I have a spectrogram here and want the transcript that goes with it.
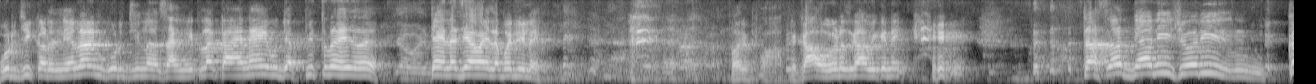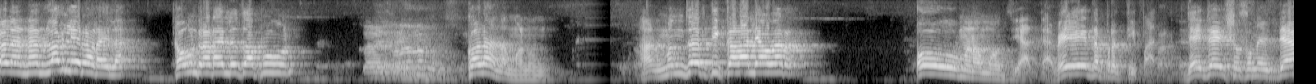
गुरुजीकडे नेलं आणि गुरुजीनं सांगितलं काय नाही उद्या पित्र हे त्याला जेवायला बलिलंय अरे बापरे गाव अवघडच गाव आहे की नाही? तसं ज्ञानेश्वरी कळना लागले रडायला. काऊन रडायला आपण कळा ना म्हणून. आणि मग जर ती कळाल्यावर ओम नमो ज्ञात्या वेद प्रतिपाद. जय जय सुसमेद्या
